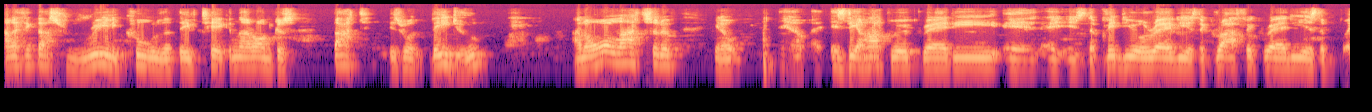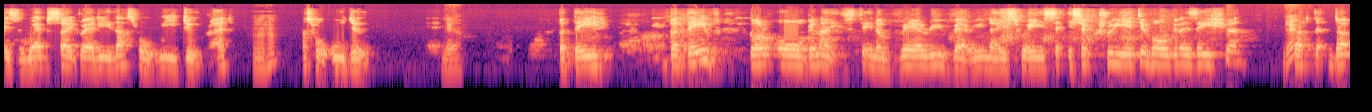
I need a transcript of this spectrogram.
And i think that's really cool that they've taken that on because that is what they do. And all that sort of you know you know is the artwork ready? Is, is the video ready? Is the graphic ready? Is the is the website ready? That's what we do right? Mm-hmm. that's what we do. Yeah. But they but they've got organized in a very very nice way. It's, it's a creative organization. Yeah. that that,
